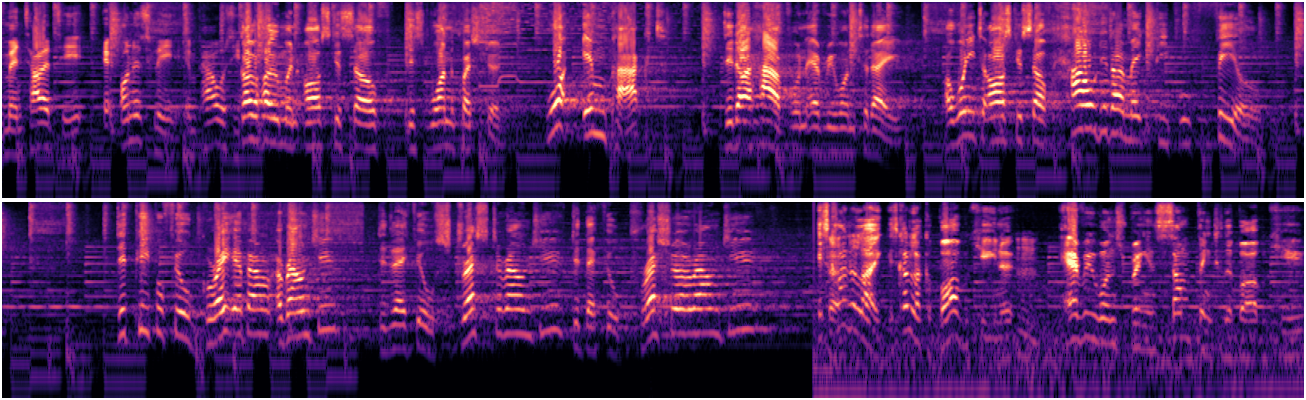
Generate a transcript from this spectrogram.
mentality, it honestly empowers you. Go home and ask yourself this one question What impact did I have on everyone today? I want you to ask yourself, how did I make people feel? Did people feel great about, around you? Did they feel stressed around you? Did they feel pressure around you? It's So- kind of like it's kind of like a barbecue, you know. Hmm. Everyone's bringing something to the barbecue.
